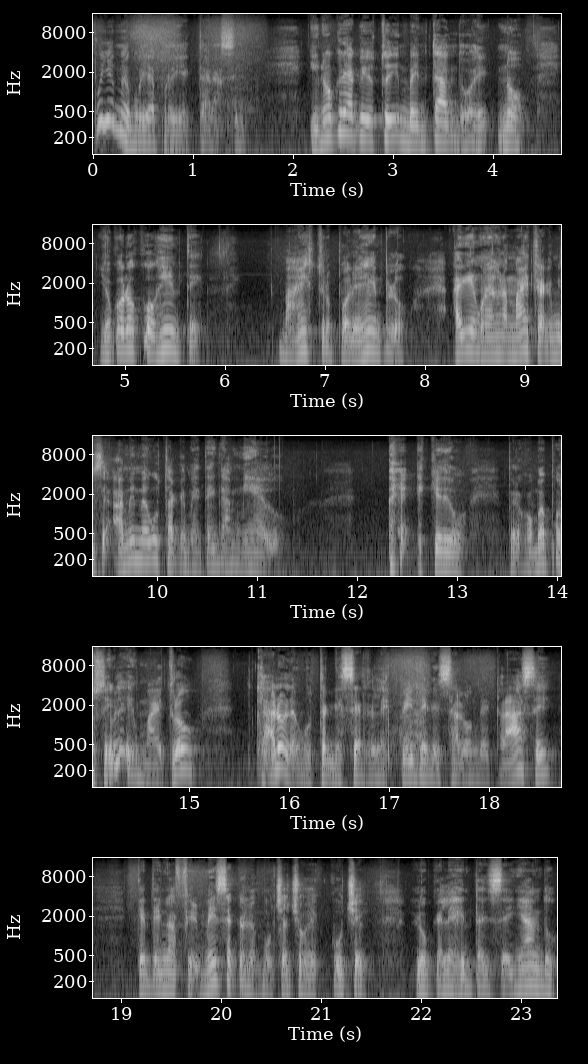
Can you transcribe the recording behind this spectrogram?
pues yo me voy a proyectar así. Y no crea que yo estoy inventando, ¿eh? No, yo conozco gente, maestros, por ejemplo, alguien, una maestra que me dice, a mí me gusta que me tengan miedo. es que digo, pero ¿cómo es posible? Y un maestro, claro, le gusta que se respete en el salón de clase, que tenga firmeza, que los muchachos escuchen lo que les está enseñando.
